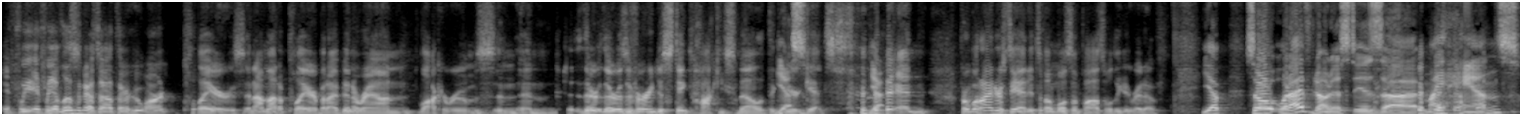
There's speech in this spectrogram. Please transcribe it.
If we if we have listeners out there who aren't players, and I'm not a player, but I've been around locker rooms and and there there is a very distinct hockey smell that the Yes. gear gets. Yeah. and from what I understand, it's almost impossible to get rid of. Yep. So what I've noticed is uh, my hands,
